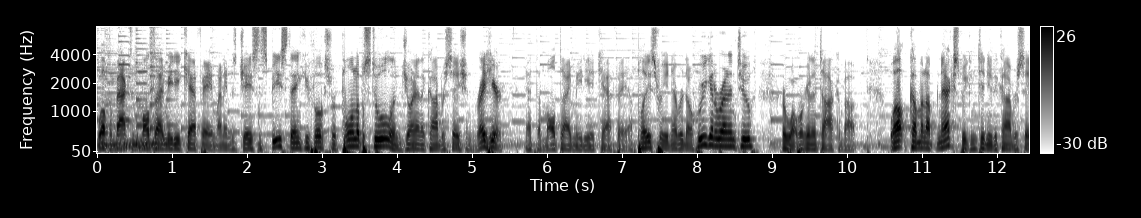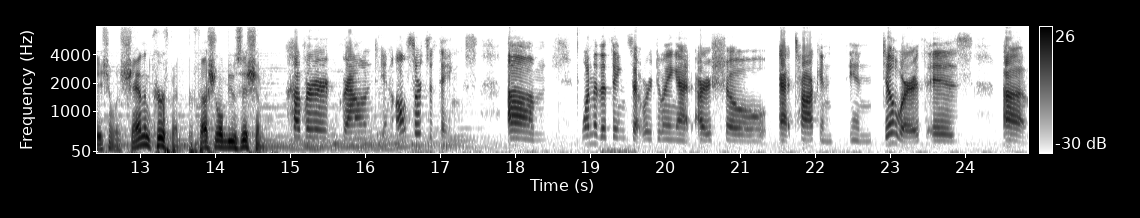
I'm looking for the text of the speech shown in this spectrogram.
Welcome back to the Multimedia Cafe. My name is Jason Spiess. Thank you, folks, for pulling up a stool and joining the conversation right here at the Multimedia Cafe, a place where you never know who you're going to run into or what we're going to talk about. Well, coming up next, we continue the conversation with Shannon Curfman, professional musician. Cover ground in all sorts of things. Um, one of the things that we're doing at our show at Talk in, in Dilworth is um,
